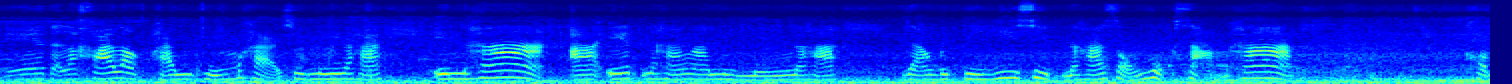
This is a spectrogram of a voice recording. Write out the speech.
เอ๊แต่ราคาหลักพันคุ้มค่ะชุดนี้นะคะ N5 RS นะคะ งานหนึ่งนิ้งนะคะยางเป็นปี 20 นะคะ 2635 ขอบ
